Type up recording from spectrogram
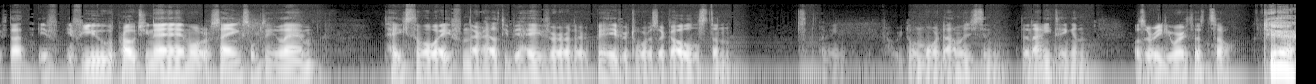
if that, if if you approaching them or saying something to them takes them away from their healthy behavior or their behavior towards their goals, then I mean, probably done more damage than than anything. And was it really worth it? So. Yeah.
